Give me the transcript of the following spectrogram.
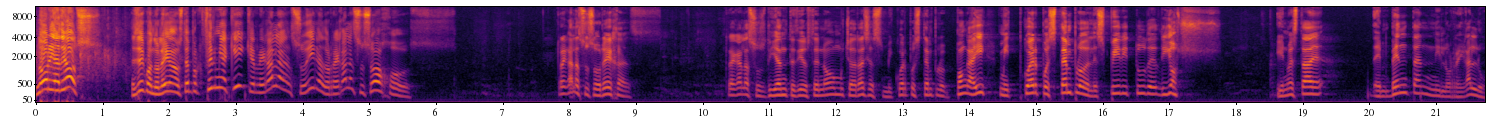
Gloria a Dios. Es decir, cuando le digan a usted, porque firme aquí que regala su hígado, regala sus ojos, regala sus orejas, regala sus dientes. Dice usted, no, muchas gracias, mi cuerpo es templo. Ponga ahí, mi cuerpo es templo del Espíritu de Dios. Y no está en venta ni lo regalo.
